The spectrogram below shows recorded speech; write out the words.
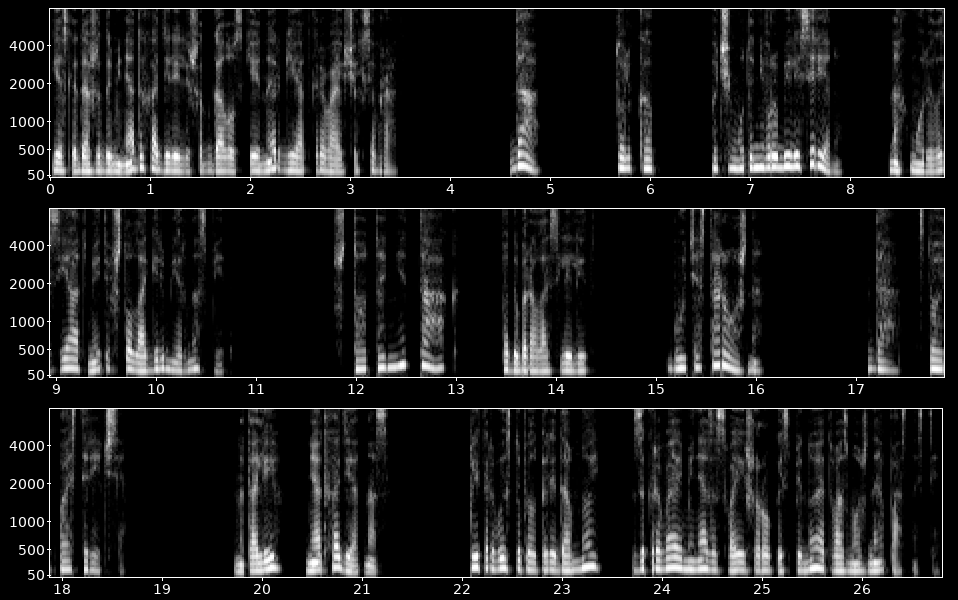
если даже до меня доходили лишь отголоски энергии открывающихся врат. «Да, только почему-то не врубили сирену», — нахмурилась я, отметив, что лагерь мирно спит. «Что-то не так», — подобралась Лилит. «Будь осторожна». «Да, стоит поостеречься». «Натали, не отходи от нас». Питер выступил передо мной, закрывая меня за своей широкой спиной от возможной опасности.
